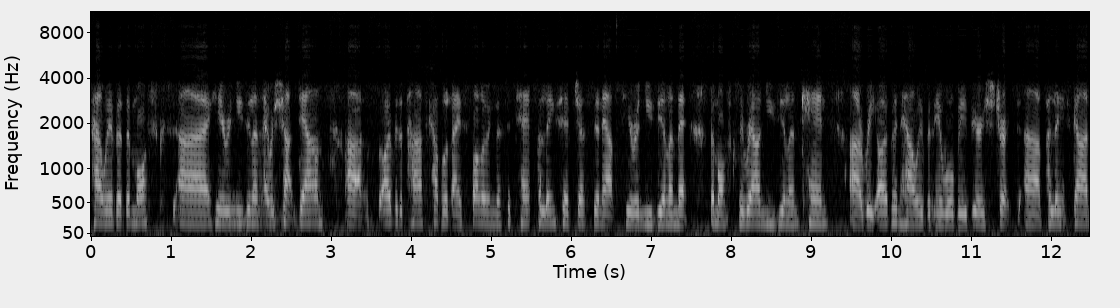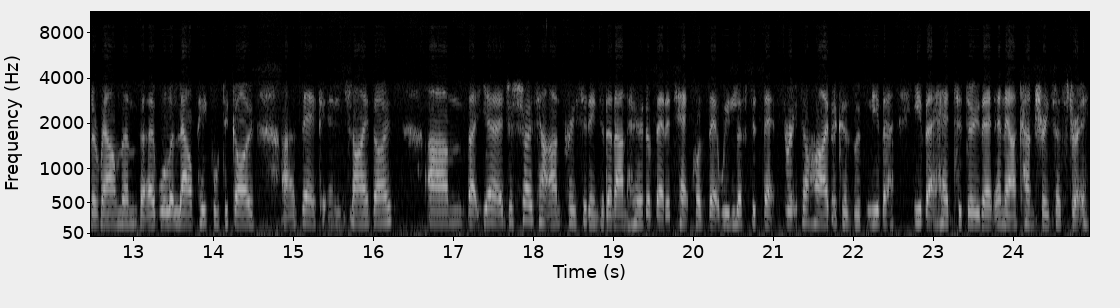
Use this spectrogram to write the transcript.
However, the mosques uh, here in New Zealand, they were shut down uh, over the past couple of days following this attack. Police have just announced here in New Zealand that the mosques around New Zealand can uh, reopen. However, there will be a very strict uh, police guard around them, but it will allow people to go back inside those. Um, but yeah, it just shows how unprecedented and unheard of that attack was that we lifted that threat to high because we've never, ever had to do that in our country's history.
